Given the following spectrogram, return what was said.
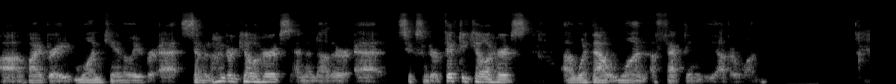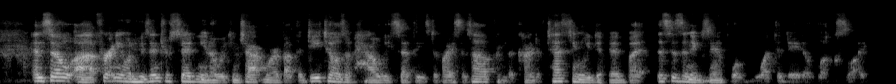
uh, vibrate one cantilever at 700 kilohertz and another at 650 kilohertz uh, without one affecting the other one. And so uh, for anyone who's interested, you know, we can chat more about the details of how we set these devices up and the kind of testing we did, but this is an example of what the data looks like.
